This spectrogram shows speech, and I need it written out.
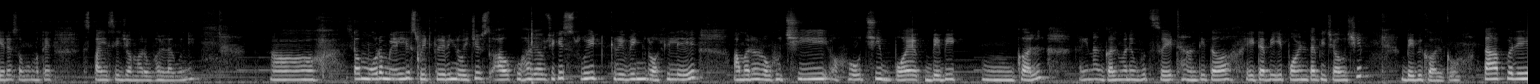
ईर सब मतलब स्पाइसी जमार भल लगुनि तो मोर मेनली स्वीट क्रिविंग रही है कि स्वीट क्रिविंग रही आमर रोच बय बेबी गर्ल कहीं गर्ल मैंने बहुत स्वीट था तो यहाँ भी ये पॉइंटा भी जाऊँगी बेबी गर्ल को तापरे,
